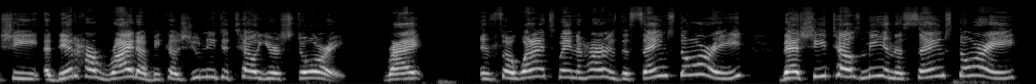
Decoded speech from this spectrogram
she uh, did her write up because you need to tell your story, right? And so what I explained to her is the same story that she tells me, in the same story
